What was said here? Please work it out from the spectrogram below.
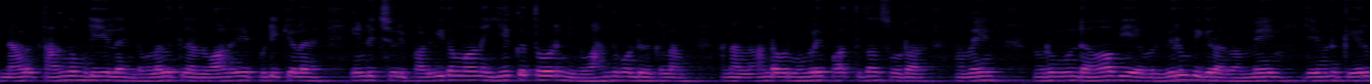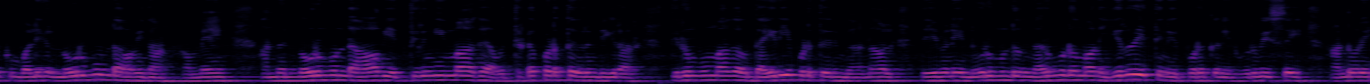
என்னால் தாங்க முடியலை. இந்த உலகத்தில் நான் வாழவே பிடிக்கலை என்று சொல்லி பலவிதமான இயக்கத்தோடு நீங்கள் வாழ்ந்து கொண்டிருக்கலாம். ஆனால் ஆண்டவர் உங்களை பார்த்து தான் சொல்கிறார் அமேன் நொறுங்குண்ட ஆவியை அவர் விரும்புகிறார். அமேன் தேவனுக்கு ஏற்கும் வழிகள் நொறுங்குண்ட ஆவிதான். அமேன் அந்த நொறுங்குண்ட ஆவியை திரும்பியுமாக அவர் திடப்படுத்த விரும்புகிறார். திரும்பமாக அவர் தைரியப்படுத்த விரும்புகிறார். ஆனால் தேவனை நொறுங்குண்டும் நறுங்குண்டதுமான இருதயத்தை நீர் புறக்கணின் ஒரு விசை ஆண்டவரை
